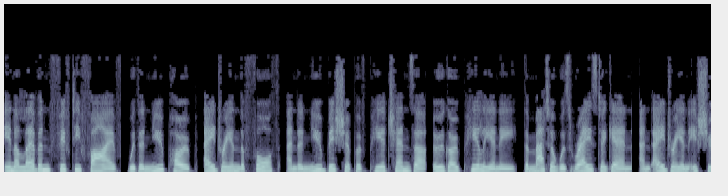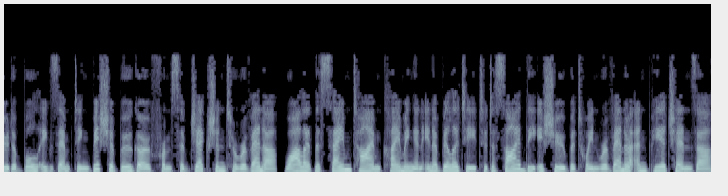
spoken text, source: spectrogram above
In 1155, with a new pope, Adrian IV, and a new bishop of Piacenza, Ugo Pierleoni, the matter was raised again, and Adrian issued a bull exempting Bishop Ugo from subjection to Ravenna, while at the same time claiming an inability to decide the issue between Ravenna and Piacenza.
